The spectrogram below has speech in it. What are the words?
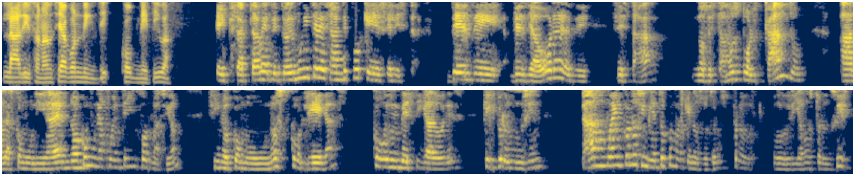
la disonancia cognitiva. Exactamente, entonces es muy interesante porque se está, desde, desde ahora, desde, se está, nos estamos volcando a las comunidades no como una fuente de información, sino como unos colegas co-investigadores que producen tan buen conocimiento como el que nosotros podríamos producir.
